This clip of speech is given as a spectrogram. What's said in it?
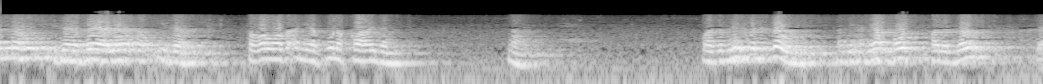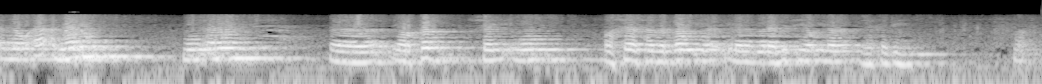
أنه إذا بال أو إذا تغوض أن يكون قاعدا. نعم. وهذا بالنسبة للزوج أن يقعد على الزوج لأنه أأمن من أن آه، يرتد شيء من رشاش هذا الزوج إلى ملابسه أو إلى جسده. نعم.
